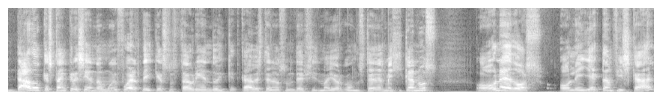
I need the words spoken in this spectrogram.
dado que están creciendo muy fuerte y que esto está abriendo y que cada vez tenemos un déficit mayor con ustedes mexicanos, o una de dos, o le inyectan fiscal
